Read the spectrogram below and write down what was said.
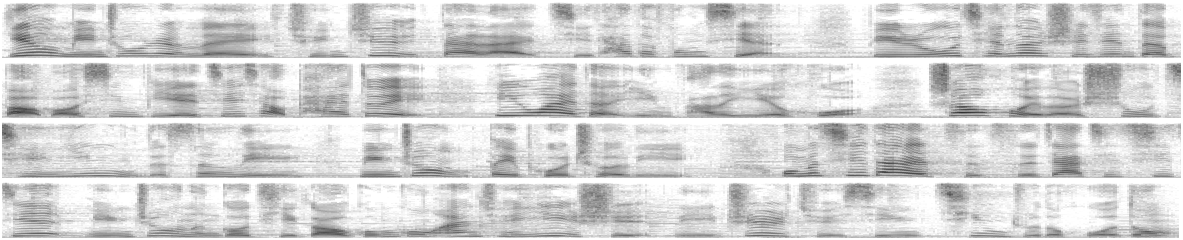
也有民众认为群聚带来其他的风险，比如前段时间的宝宝性别揭晓派对，意外地引发了野火，烧毁了数千英亩的森林，民众被迫撤离。我们期待此次假期期间，民众能够提高公共安全意识，理智举行庆祝的活动，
